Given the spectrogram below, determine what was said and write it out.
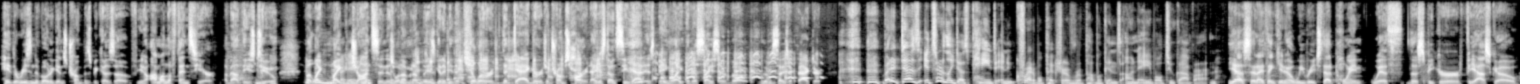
hey, the reason to vote against Trump is because of you know I'm on the fence here about these two, but like Mike Johnson is what I'm going to is going to be the killer, the dagger to Trump's heart. I just don't see that as being like the decisive vote, the decisive factor. but it does, it certainly does paint an incredible picture of Republicans unable to govern. Yes. And I think, you know, we reached that point with the speaker fiasco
